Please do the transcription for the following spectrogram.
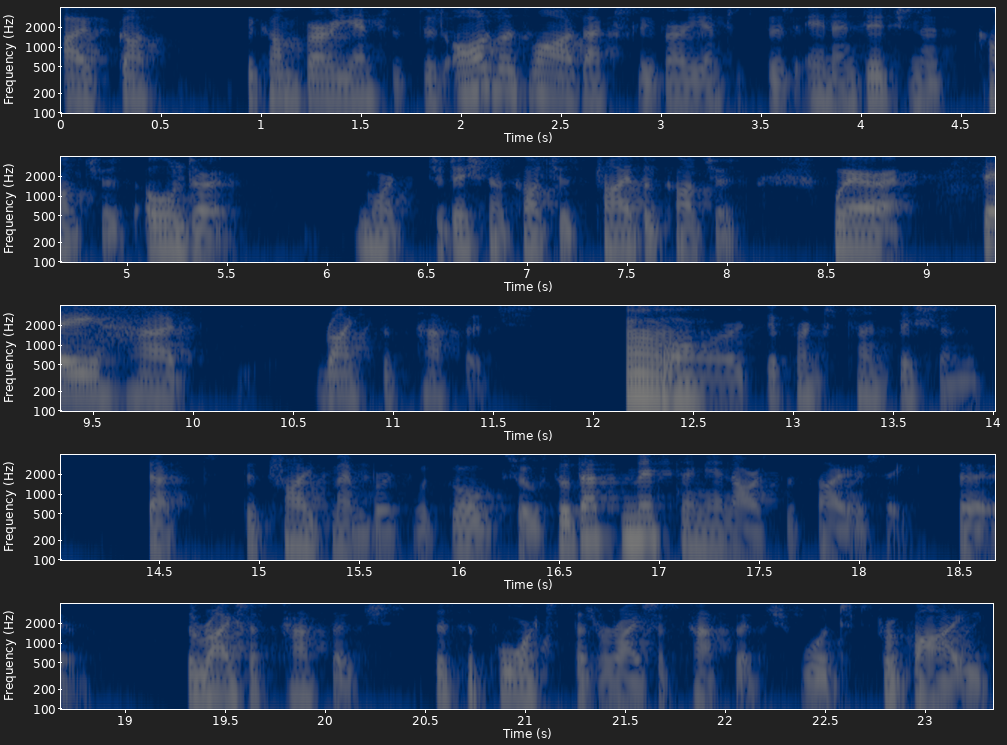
I've got become very interested. Always was actually very interested in indigenous cultures, older more traditional cultures, tribal cultures, where they had rites of passage mm. for different transitions that the tribe members would go through. So that's missing in our society. The the rite of passage, the support that a rite of passage would provide,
